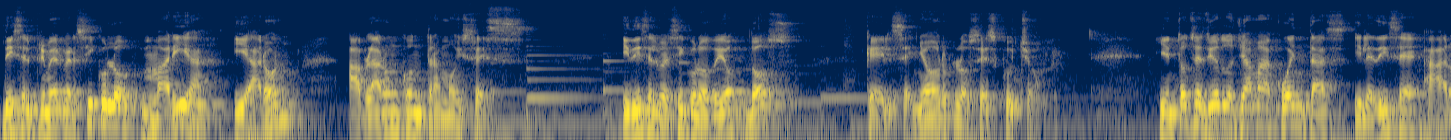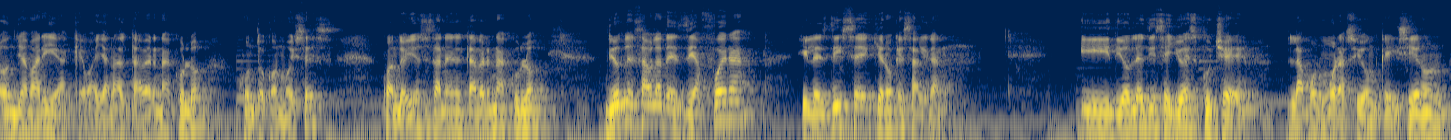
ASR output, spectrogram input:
Dice el primer versículo, María y Aarón hablaron contra Moisés. Y dice el versículo 2, que el Señor los escuchó. Y entonces Dios los llama a cuentas y le dice a Aarón y a María que vayan al tabernáculo junto con Moisés. Cuando ellos están en el tabernáculo, Dios les habla desde afuera y les dice, quiero que salgan. Y Dios les dice, yo escuché la murmuración que hicieron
